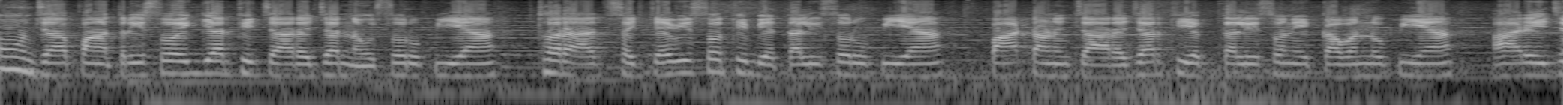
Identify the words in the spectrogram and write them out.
ઊંઝા પાંત્રીસો અગિયારથી ચાર હજાર નવસો રૂપિયા. થરાદ સત્યાવીસો થી બેતાલીસો રૂપિયા. પાટણ ચાર હજારથી એકતાલીસો ને એકાવન રૂપિયા. હારીજ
